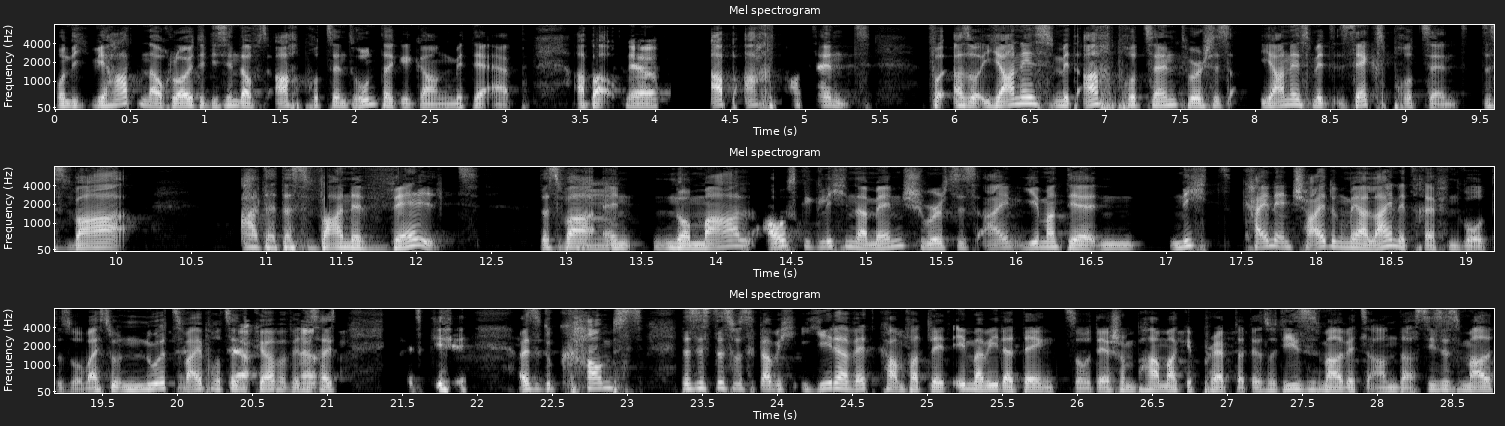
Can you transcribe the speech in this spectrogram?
Und ich, wir hatten auch Leute, die sind auf acht Prozent runtergegangen mit der App. Aber ja. ab acht Prozent also Janis mit 8% versus Janis mit 6%. Das war, Alter, das war eine Welt. Das war mhm. ein normal ausgeglichener Mensch versus ein, jemand, der nicht keine Entscheidung mehr alleine treffen wollte, so, weißt du, nur zwei Prozent ja, Körperfett. Ja. Das heißt, also du kommst, das ist das, was, glaube ich, jeder Wettkampfathlet immer wieder denkt, so, der schon ein paar Mal gepreppt hat. Also dieses Mal wird's anders, dieses Mal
